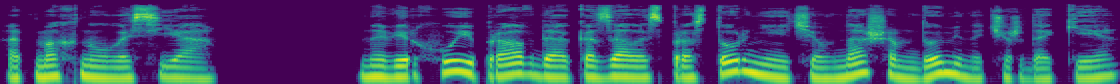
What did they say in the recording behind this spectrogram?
отмахнулась я. Наверху и правда оказалось просторнее, чем в нашем доме на чердаке.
